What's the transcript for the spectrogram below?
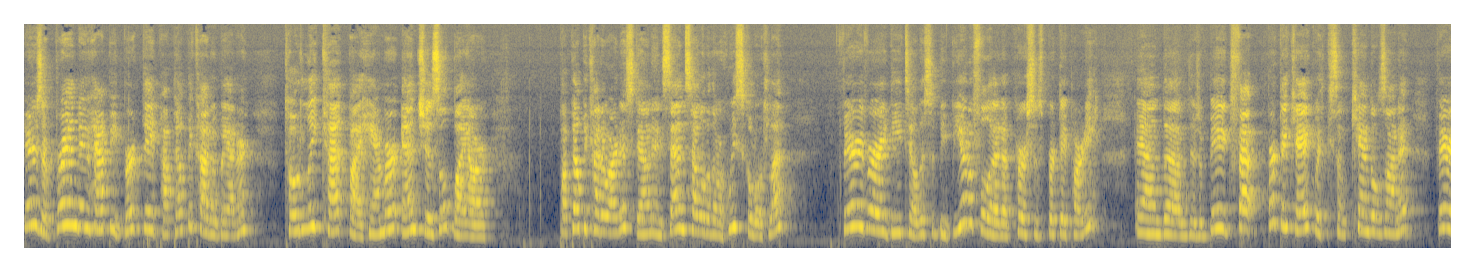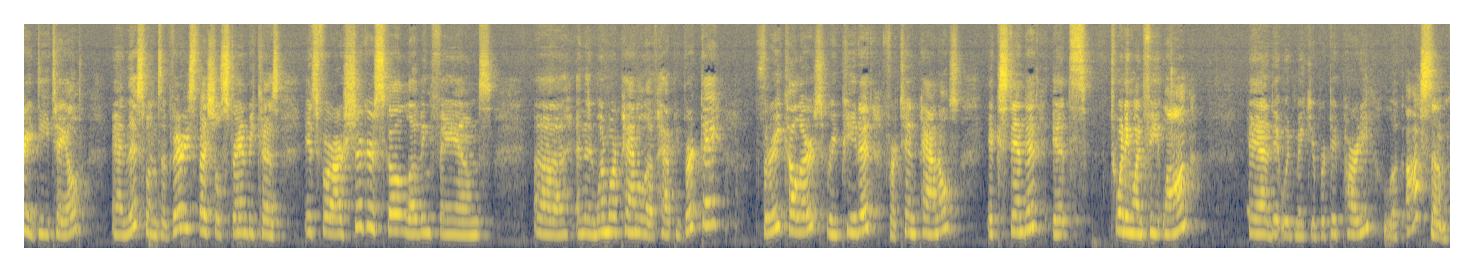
Here's a brand new happy birthday Papel Picado banner, totally cut by hammer and chisel by our Papel Picado artist down in San Salvador, Huixcolotla. Very, very detailed. This would be beautiful at a person's birthday party. And um, there's a big fat birthday cake with some candles on it. Very detailed. And this one's a very special strand because it's for our Sugar Skull loving fans. Uh, then one more panel of happy birthday. Three colors repeated for 10 panels. Extended, it's 21 feet long. And it would make your birthday party look awesome.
